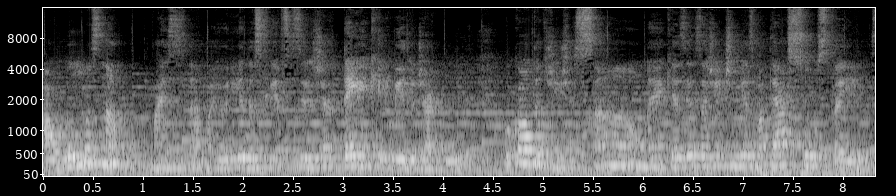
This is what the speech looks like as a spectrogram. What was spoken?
Algumas não, mas a maioria das crianças eles já tem aquele medo de agulha por conta de injeção, né? Que às vezes a gente mesmo até assusta eles.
